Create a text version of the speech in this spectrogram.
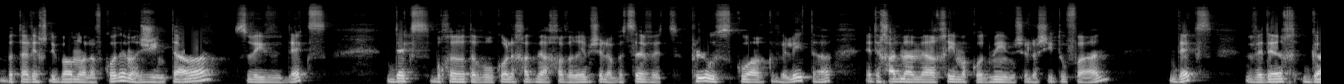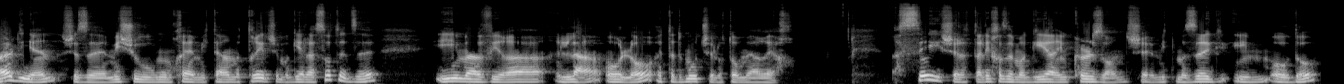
בתהליך שדיברנו עליו קודם, הז'ינטרה סביב דקס. דקס בוחרת עבור כל אחד מהחברים שלה בצוות, פלוס קווארק וליטא, את אחד מהמארחים הקודמים של השיתופן, דקס, ודרך גרדיאן, שזה מישהו מומחה מטעם מטריל שמגיע לעשות את זה, היא מעבירה לה או לו את הדמות של אותו מארח. השיא של התהליך הזה מגיע עם קרזון שמתמזג עם אודו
